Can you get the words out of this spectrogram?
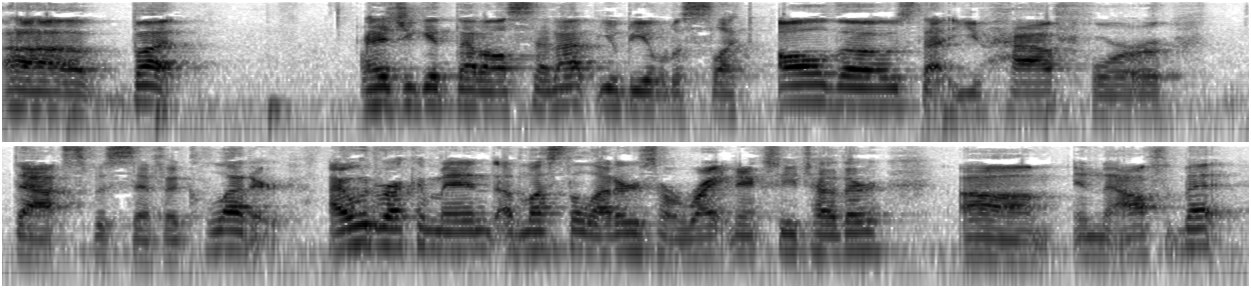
Uh, but as you get that all set up, you'll be able to select all those that you have for that specific letter. I would recommend, unless the letters are right next to each other um, in the alphabet,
